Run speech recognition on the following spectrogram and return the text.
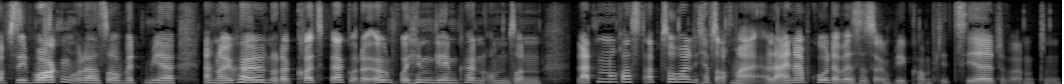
ob, sie morgen oder so mit mir nach Neukölln oder Kreuzberg oder irgendwo hingehen können, um so einen Lattenrost abzuholen. Ich habe es auch mal alleine abgeholt, aber es ist irgendwie kompliziert und dann,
